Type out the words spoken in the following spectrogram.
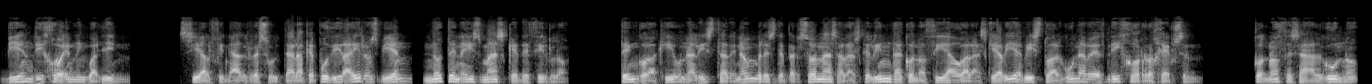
Bien dijo Emin Si al final resultara que pudiera iros bien, no tenéis más que decirlo. Tengo aquí una lista de nombres de personas a las que Linda conocía o a las que había visto alguna vez, dijo Rogerson. ¿Conoces a alguno?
